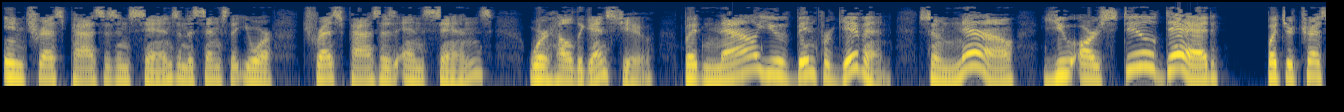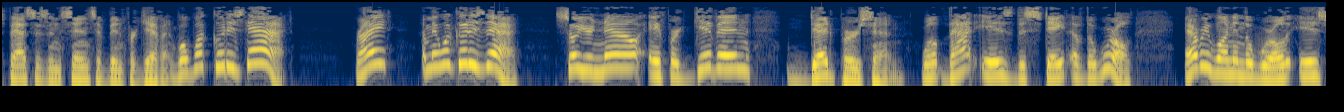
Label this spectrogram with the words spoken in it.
in trespasses and sins in the sense that your trespasses and sins were held against you, but now you've been forgiven. So now you are still dead, but your trespasses and sins have been forgiven. Well, what good is that? Right? I mean, what good is that? So you're now a forgiven dead person. Well, that is the state of the world. Everyone in the world is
